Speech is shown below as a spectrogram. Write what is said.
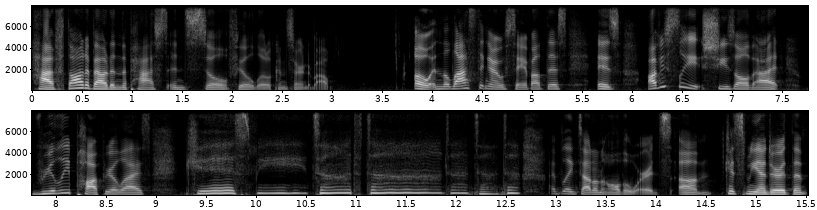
have thought about in the past and still feel a little concerned about. Oh, and the last thing I will say about this is obviously She's All That really popularized Kiss Me, da da da da da. I blanked out on all the words. Um, Kiss Me Under the.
